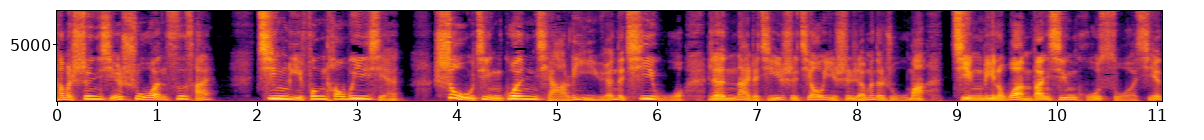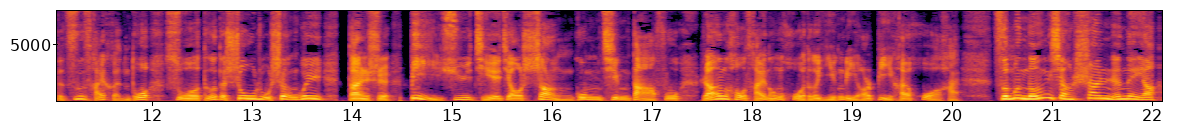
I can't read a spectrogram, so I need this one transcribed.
他们身携数万资财，经历风涛危险，受尽关卡吏员的欺侮，忍耐着集市交易时人们的辱骂，经历了万般辛苦，所携的资财很多，所得的收入甚微，但是必须结交上公卿大夫，然后才能获得盈利而避开祸害。怎么能像山人那样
